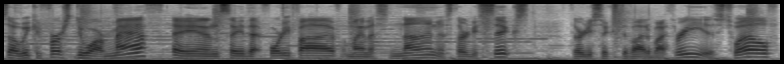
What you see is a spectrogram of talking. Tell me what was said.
So we can first do our math and say that 45 minus 9 is 36. 36 divided by 3 is 12.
